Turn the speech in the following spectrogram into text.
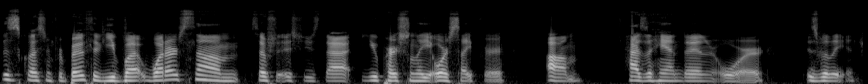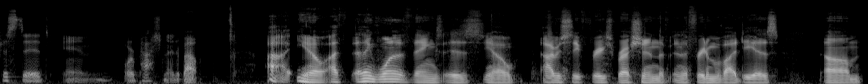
this is a question for both of you, but what are some social issues that you personally or Cypher um, has a hand in or is really interested in or passionate about? Uh, you know, I, I think one of the things is, you know, obviously free expression and the, and the freedom of ideas. Um,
